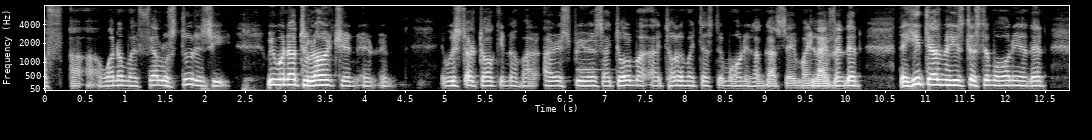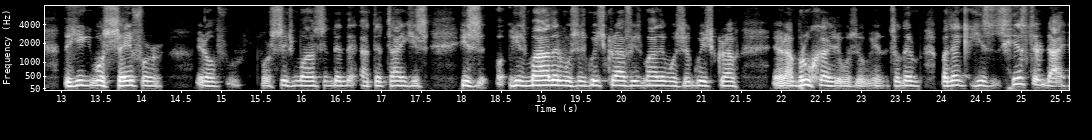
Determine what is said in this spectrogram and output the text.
uh, one of my fellow students. He, we went out to lunch and, and, and we start talking about our experience. I told my I told him my testimony, how God saved my life, and then then he tells me his testimony, and then that he was saved for you know for, for six months, and then the, at the time his his his mother was a witchcraft, his mother was a witchcraft, era bruja. It was a, so then, but then his sister died.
